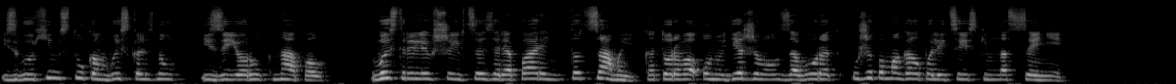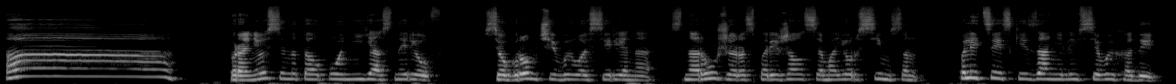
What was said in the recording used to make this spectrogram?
и с глухим стуком выскользнул из ее рук на пол. Выстреливший в Цезаря парень, тот самый, которого он удерживал за ворот, уже помогал полицейским на сцене. а Пронесся на толпой неясный рев. Все громче выла сирена. Снаружи распоряжался майор Симпсон. Полицейские заняли все выходы.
